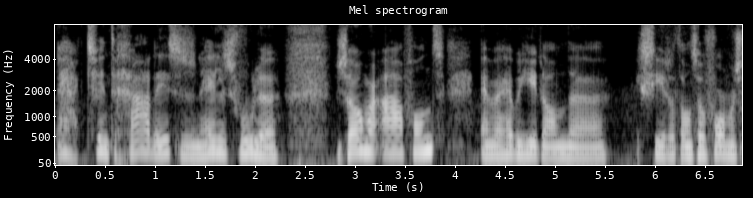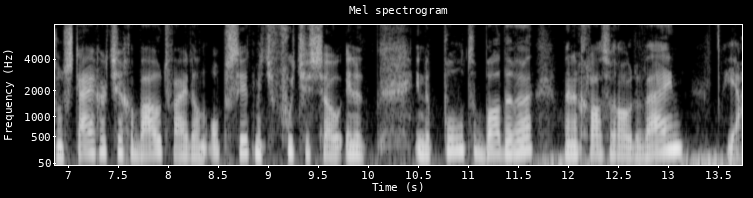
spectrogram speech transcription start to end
nou ja, 20 graden is. Dus een hele zwoele zomeravond. En we hebben hier dan, ik zie dat dan zo voor me, zo'n stijgertje gebouwd. Waar je dan op zit met je voetjes zo in, het, in de poel te badderen. Met een glas rode wijn. Ja,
